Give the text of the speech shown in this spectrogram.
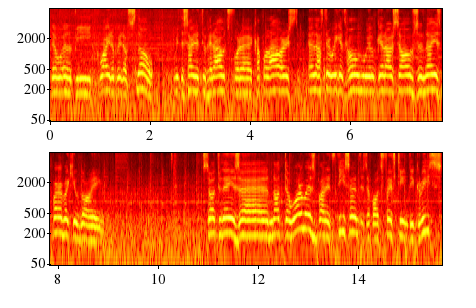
there will be quite a bit of snow. We decided to head out for a couple hours and after we get home we'll get ourselves a nice barbecue going. So today is uh, not the warmest but it's decent. It's about 15 degrees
